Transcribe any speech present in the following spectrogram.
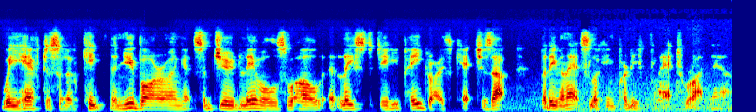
we have to sort of keep the new borrowing at subdued levels while at least GDP growth catches up. But even that's looking pretty flat right now.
